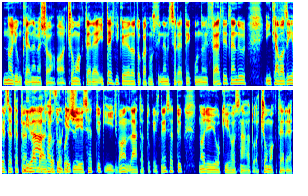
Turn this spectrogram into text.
nagyon kellemes a, a csomagtere. Itt technikai adatokat most így nem szeretnék mondani feltétlenül, inkább az érzetet, mert Mivel láthattuk, is. nézhettük, így van, láthattuk és nézhettük, nagyon jól kihasználható a csomagtere,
